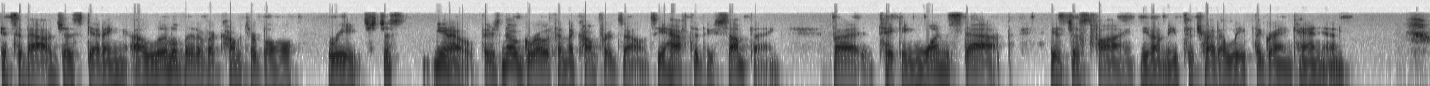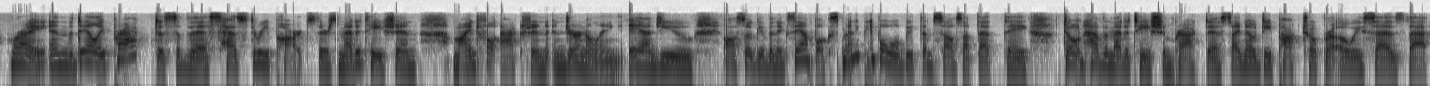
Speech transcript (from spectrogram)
it's about just getting a little bit of a comfortable reach. Just you know, there's no growth in the comfort zone, so you have to do something. But taking one step is just fine. You don't need to try to leap the Grand Canyon. Right. And the daily practice of this has three parts there's meditation, mindful action, and journaling. And you also give an example because many people will beat themselves up that they don't have a meditation practice. I know Deepak Chopra always says that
